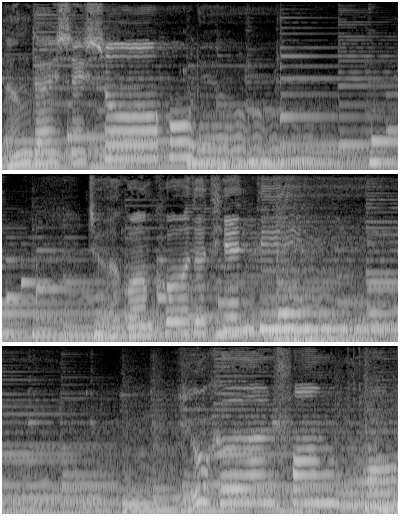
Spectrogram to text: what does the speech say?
等待谁收留？广阔的天地。如何安放我？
